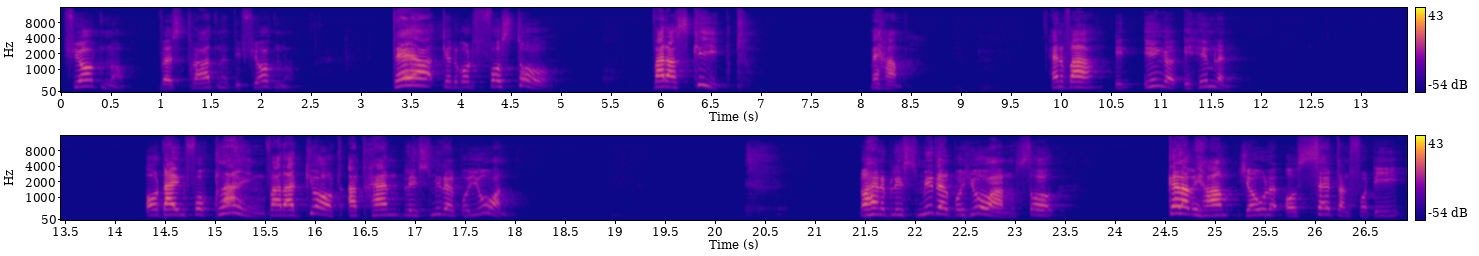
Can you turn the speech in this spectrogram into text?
14, vers 13 til 14, der kan du godt forstå, hvad der skete med ham. Han var en engel i himlen. Og der er en forklaring, hvad der har gjort, at han blev smittet på jorden. Når han blev smittet på jorden, så kalder vi ham djævle og satan, fordi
